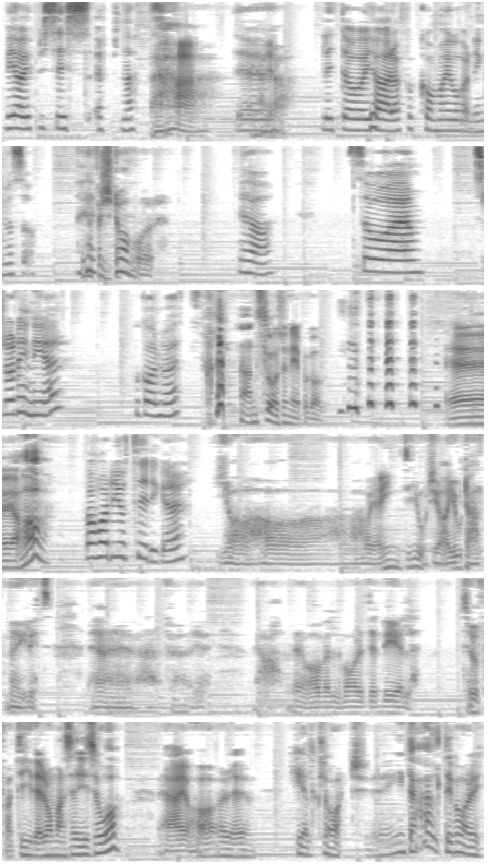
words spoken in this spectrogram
Vi har ju precis öppnat. Aha, Eh, ja, ja. Lite att göra för att komma i ordning och så. Jag förstår. Ja. Så eh, slå dig ner på golvet. Han slår sig ner på golvet. eh, jaha, Vad har du gjort tidigare? Ja, vad har jag inte gjort? Jag har gjort allt möjligt. Eh, för, ja, det har väl varit en del tuffa tider om man säger så. Ja, jag har eh, helt klart eh, inte alltid varit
